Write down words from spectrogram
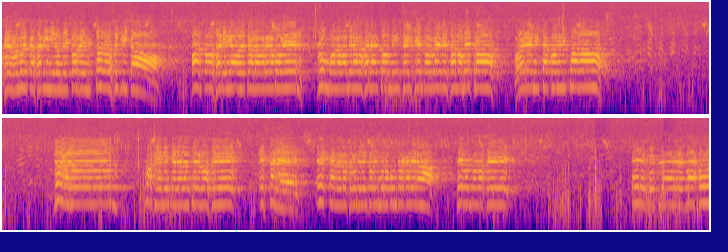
Germán Casarini, donde corren todos los ciclistas. Van todos alineados detrás de la barrera móvil. Rumbo a la bandera roja en alto, 1609 son los metros. Problemita con licuado. Largaron. Rápidamente adelante lo hace Escaner. Escaner lo segundo lento ritmo en la punta de la carrera. Segundo lo hace el ejemplar bajos.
